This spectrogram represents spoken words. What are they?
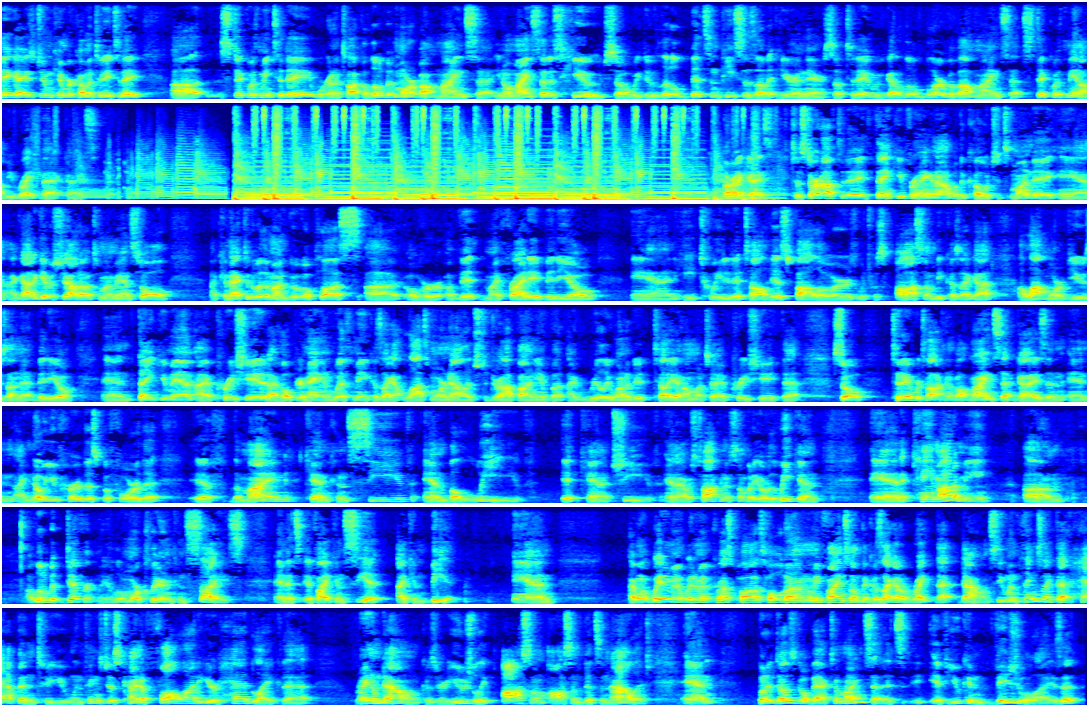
Hey guys, Jim Kimber coming to you today. Uh, stick with me today. We're going to talk a little bit more about mindset. You know, mindset is huge, so we do little bits and pieces of it here and there. So today we've got a little blurb about mindset. Stick with me and I'll be right back, guys. All right, guys. To start off today, thank you for hanging out with the coach. It's Monday, and I got to give a shout out to my man Soul. I connected with him on Google Plus uh, over a vid, my Friday video, and he tweeted it to all his followers, which was awesome because I got a lot more views on that video. And thank you, man. I appreciate it. I hope you're hanging with me because I got lots more knowledge to drop on you, but I really wanted to tell you how much I appreciate that. So today we're talking about mindset, guys, and, and I know you've heard this before that if the mind can conceive and believe, it can achieve. And I was talking to somebody over the weekend, and it came out of me um, a little bit differently, a little more clear and concise. And it's if I can see it, I can be it. And I went, wait a minute, wait a minute, press pause, hold on, let me find something because I got to write that down. See, when things like that happen to you, when things just kind of fall out of your head like that, write them down because they're usually awesome, awesome bits of knowledge. And but it does go back to mindset. It's if you can visualize it,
